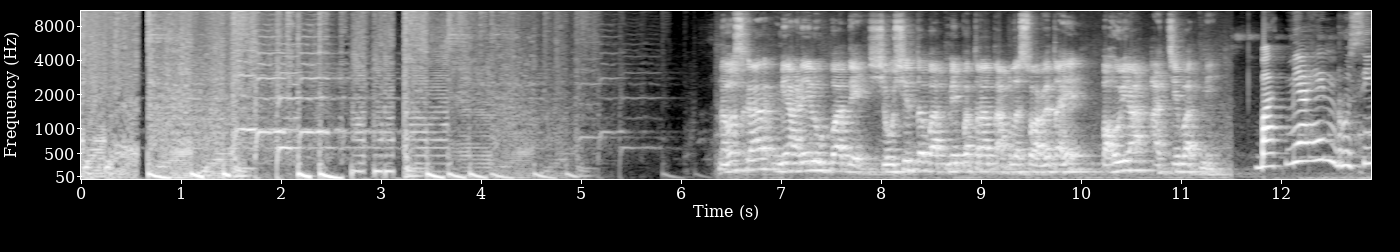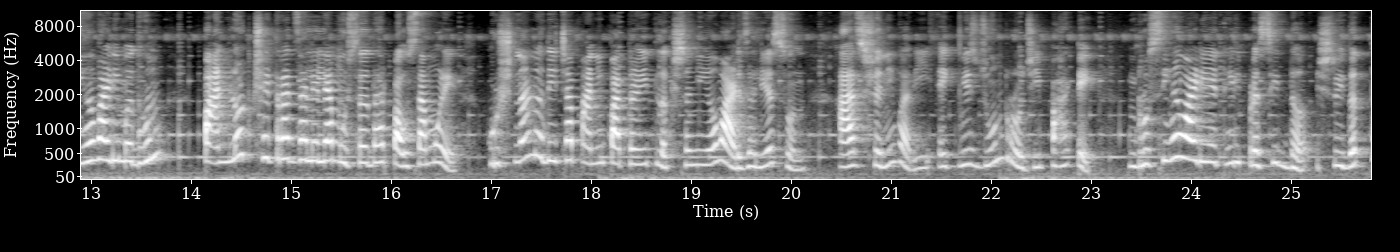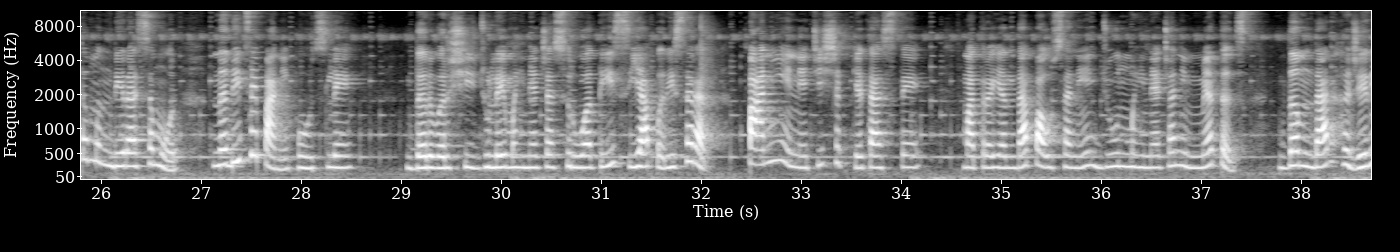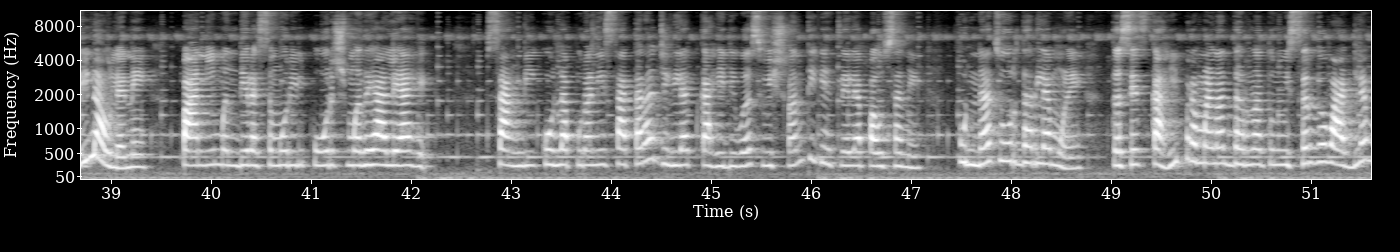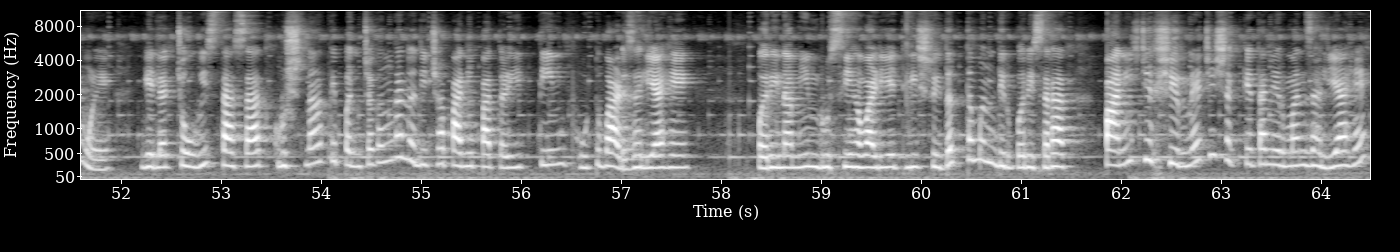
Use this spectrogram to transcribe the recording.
नमस्कार मी अनिल उपाध्ये. शिवसिद्ध बातमीपत्रात आपलं स्वागत आहे. पाहूया आजची बातमी. बातमी आहे नृसिंहवाडीमधून. पाणलोट क्षेत्रात झालेल्या मुसळधार पावसामुळे कृष्णा नदीच्या पाणी पातळीत लक्षणीय वाढ झाली असून आज शनिवारी एकवीस जून रोजी पहाटे नृसिंहवाडी येथील प्रसिद्ध श्री दत्त मंदिरासमोर नदीचे पाणी पोहोचले. दरवर्षी जुलै महिन्याच्या सुरुवातीस या परिसरात पाणी येण्याची शक्यता असते. मात्र यंदा पावसाने जून महिन्याच्या निम्म्यातच दमदार हजेरी लावल्याने पाणी मंदिरासमोरील पोर्चमध्ये आले आहे. सांगली कोल्हापूर आणि सातारा जिल्ह्यात काही दिवस विश्रांती घेतलेल्या पावसाने पुन्हा जोर धरल्यामुळे तसेच काही प्रमाणात धरणातून विसर्ग वाढल्यामुळे गेल्या चोवीस तासात कृष्णा ते पंचगंगा नदीच्या पाणी पातळीत तीन फूट वाढ झाली आहे. परिणामी नृसिंहवाडी येथील श्रीदत्त मंदिर परिसरात पाणी शिरण्याची शक्यता निर्माण झाली आहे.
